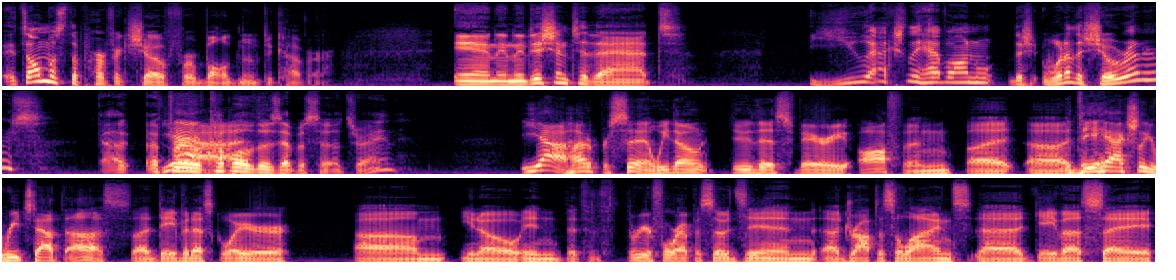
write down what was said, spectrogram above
it's almost the perfect show for bald move to cover. And in addition to that, you actually have on the one of the showrunners uh, uh, for Yeah. a couple of those episodes, right? Yeah, hundred percent. We don't do this very often, but uh, they actually reached out to us. Uh, David S. Goyer, um, you know, in the th- three or four episodes in, uh, dropped us a line, uh, gave us a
